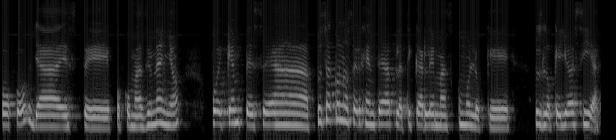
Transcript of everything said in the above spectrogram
poco, ya este, poco más de un año, fue que empecé a, pues, a conocer gente, a platicarle más como lo que, pues, lo que yo hacía,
